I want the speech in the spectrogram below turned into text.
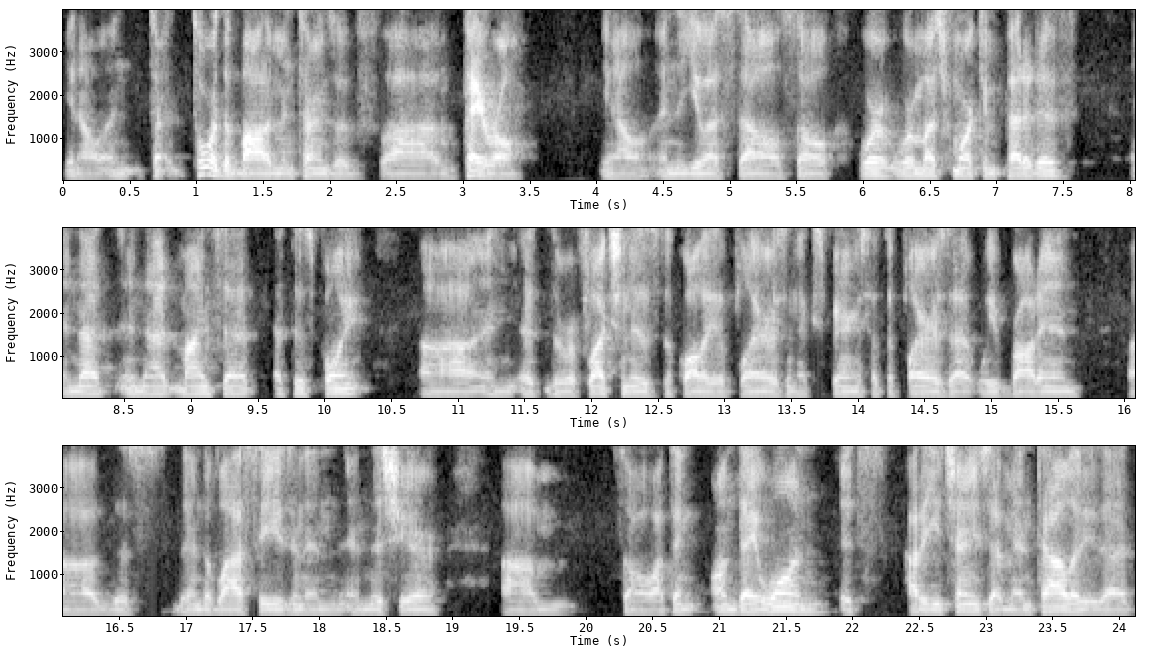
you know and t- toward the bottom in terms of um, payroll you know, in the USL. So we're we're much more competitive in that in that mindset at this point. Uh, and the reflection is the quality of players and experience that the players that we've brought in uh, this the end of last season and, and this year. Um, so I think on day one, it's how do you change that mentality that,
